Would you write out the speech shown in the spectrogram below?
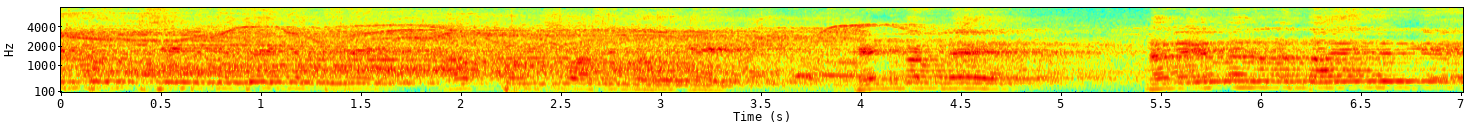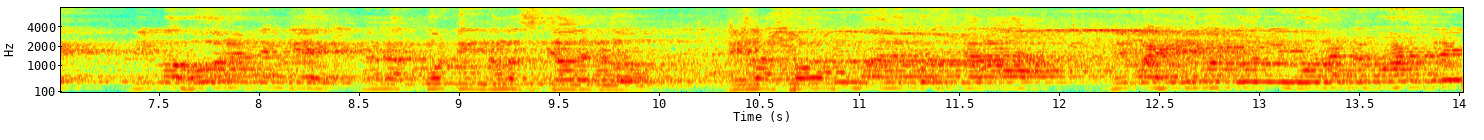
ಇಪ್ಪತ್ತು ಸೀಟ್ ಗೆದ್ದೇ ಗೆಲ್ತದೆ. ಆತ್ಮವಿಶ್ವಾಸದಿಂದ ಹೋಗಿ. ಹೆಣ್ಮಕ್ಳೇ, ನನ್ನ ಎಲ್ಲ ನನ್ನ ತಾಯಂದಿರಿಗೆ, ನಿಮ್ಮ ಹೋರಾಟಕ್ಕೆ ನನ್ನ ಕೋಟಿ ನಮಸ್ಕಾರಗಳು. ನಿಮ್ಮ ಸ್ವಾಭಿಮಾನಕ್ಕೋಸ್ಕರ ನಿಮ್ಮ ಹೆಣ್ಣುಮಕ್ಕಳು ನೀವು ಹೋರಾಟ ಮಾಡಿದ್ರೆ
